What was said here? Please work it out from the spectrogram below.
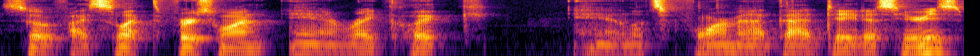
So if I select the first one and right click and let's format that data series.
